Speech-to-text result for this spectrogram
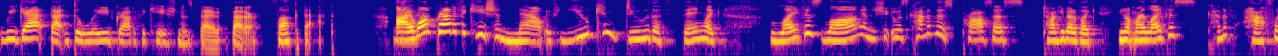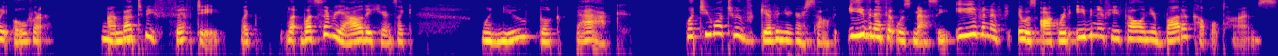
we get that delayed gratification is be- better. Fuck that. Yeah. I want gratification now. If you can do the thing, like life is long and she, it was kind of this process talking about of like you know my life is kind of halfway over. Mm-hmm. i'm about to be 50 like what's the reality here? It's like when you look back what do you want to have given yourself even if it was messy even if it was awkward even if you fell on your butt a couple times?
